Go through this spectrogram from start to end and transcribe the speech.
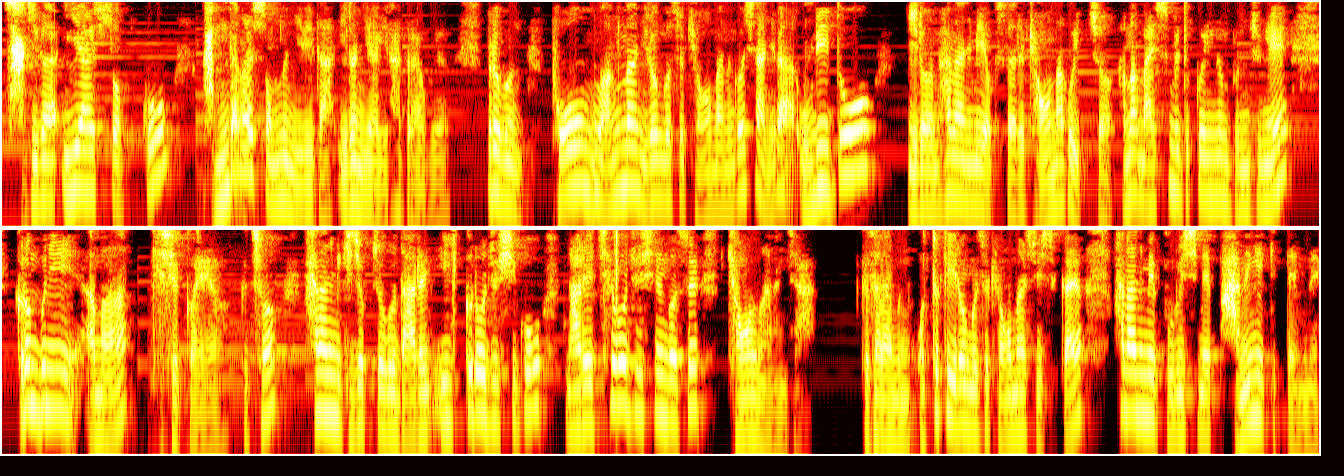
자기가 이해할 수 없고 감당할 수 없는 일이다. 이런 이야기를 하더라고요. 여러분, 보험 왕만 이런 것을 경험하는 것이 아니라 우리도 이런 하나님의 역사를 경험하고 있죠. 아마 말씀을 듣고 있는 분 중에 그런 분이 아마 계실 거예요. 그렇죠? 하나님이 기적적으로 나를 이끌어 주시고 나를 채워 주시는 것을 경험하는 자. 그 사람은 어떻게 이런 것을 경험할 수 있을까요? 하나님의 부르심에 반응했기 때문에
